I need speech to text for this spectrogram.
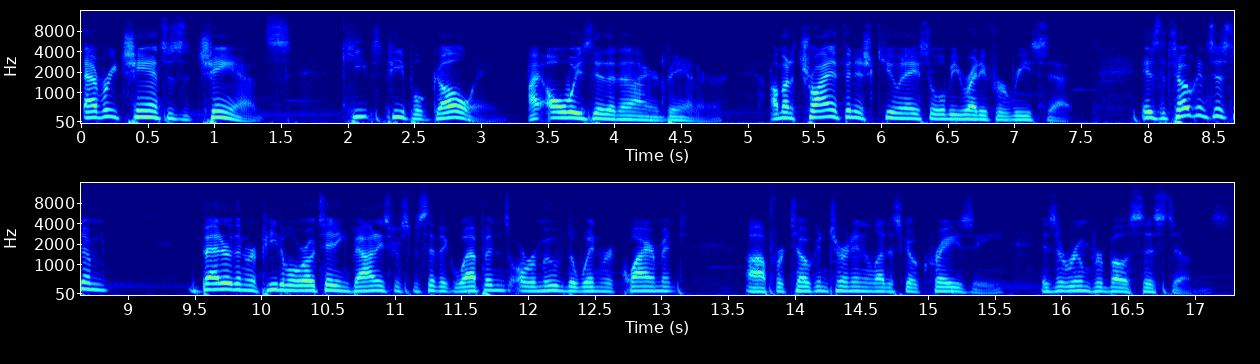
every chance is a chance keeps people going. I always did it in Iron Banner. I'm going to try and finish Q&A so we'll be ready for reset. Is the token system better than repeatable rotating bounties for specific weapons or remove the win requirement uh, for token turn in and let us go crazy? Is there room for both systems?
